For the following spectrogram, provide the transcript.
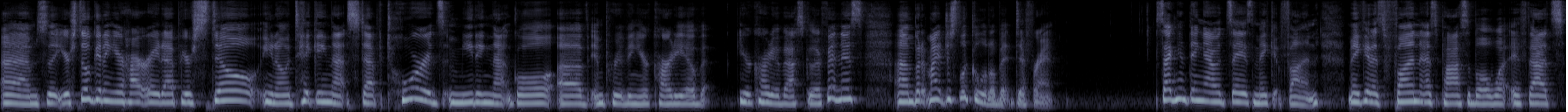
um, so that you're still getting your heart rate up. You're still you know taking that step towards meeting that goal of improving your cardio your cardiovascular fitness um, but it might just look a little bit different Second thing I would say is make it fun. Make it as fun as possible. What if that's,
